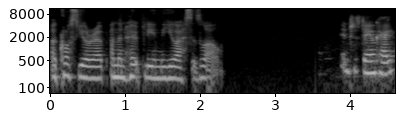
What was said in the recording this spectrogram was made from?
across Europe and then hopefully in the US as well. Interesting. Okay.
